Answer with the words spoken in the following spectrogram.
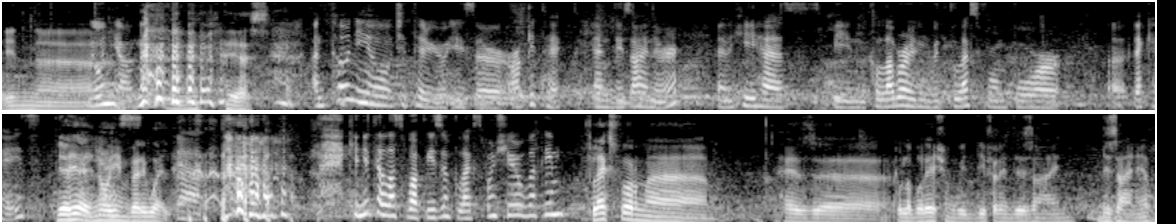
in, uh, in- yes. Antonio Citerio is an architect and designer, and he has been collaborating with Flexform for uh, decades. Yeah, yeah, I know him very well. Yeah. Can you tell us what vision Flexform share with him? Flexform uh, has uh, collaboration with different design designers,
